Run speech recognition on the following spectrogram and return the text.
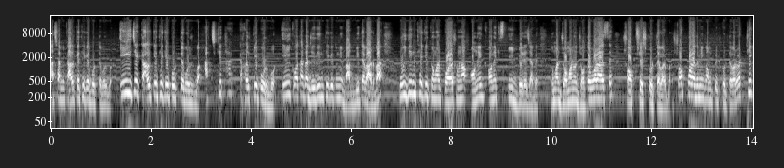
আচ্ছা আমি কালকে থেকে পড়তে বসবো। এই যে কালকে থেকে পড়তে বসবো, আজকে থাক, কালকে পড়ব, এই কথাটা যেদিন থেকে তুমি বাদ দিতে পারবা, ওই দিন থেকে তোমার পড়াশোনা অনেক অনেক স্পিড বেড়ে যাবে। তোমার জমানো যত পড়া আছে, সব শেষ করতে পারবা। সব পড়া তুমি কমপ্লিট করতে পারবা। ঠিক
